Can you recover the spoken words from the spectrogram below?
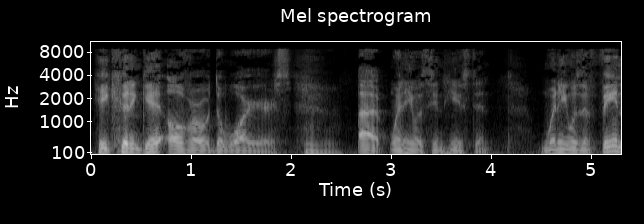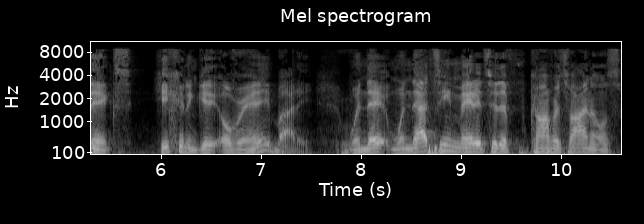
he couldn't get over the Warriors uh, when he was in Houston. When he was in Phoenix, he couldn't get over anybody. When they when that team made it to the conference finals,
